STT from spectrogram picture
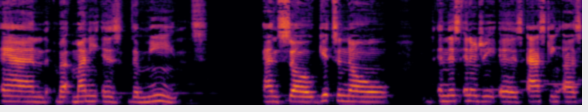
And but money is the means. And so get to know and this energy is asking us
